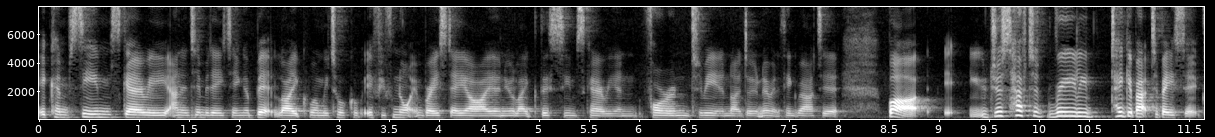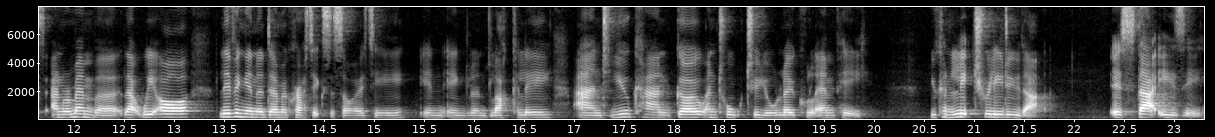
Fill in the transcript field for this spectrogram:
it can seem scary and intimidating, a bit like when we talk of if you've not embraced AI and you're like, this seems scary and foreign to me and I don't know anything about it. But you just have to really take it back to basics and remember that we are living in a democratic society in England, luckily, and you can go and talk to your local MP. You can literally do that. It's that easy.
